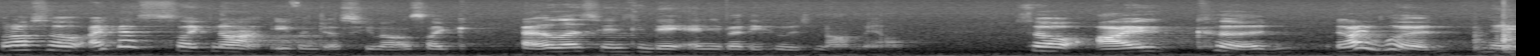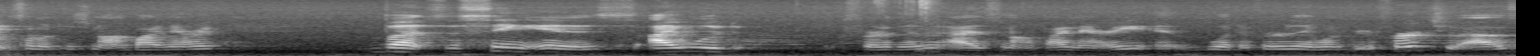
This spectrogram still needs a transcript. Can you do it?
But also, I guess, like, not even just females. Like, a lesbian can date anybody who is non male. So I could, and I would, date someone who's non binary. But the thing is, I would refer to them as non binary and whatever they want to be referred to as.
